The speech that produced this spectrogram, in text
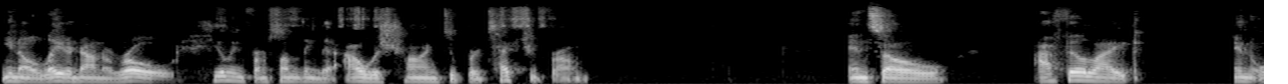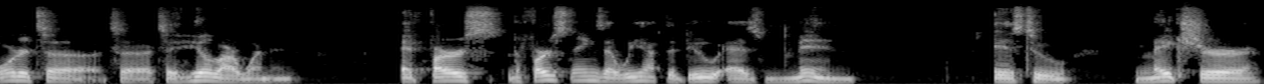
you know, later down the road healing from something that I was trying to protect you from. And so I feel like in order to to to heal our women, at first, the first things that we have to do as men is to make sure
